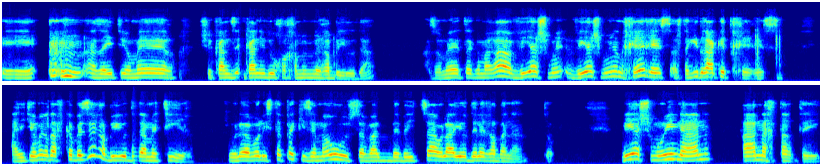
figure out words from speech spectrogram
אה, אז הייתי אומר שכאן ידעו חכמים לרבי יהודה. אז אומרת הגמרא, ויש מעוניין חרס, אז תגיד רק את חרס. הייתי אומר, דווקא בזה רבי יהודה מתיר. כי הוא לא יבוא להסתפק, כי זה מאוס, אבל בביצה אולי יודה לרבנן. טוב. ויש מועינן, אנח תרתי.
